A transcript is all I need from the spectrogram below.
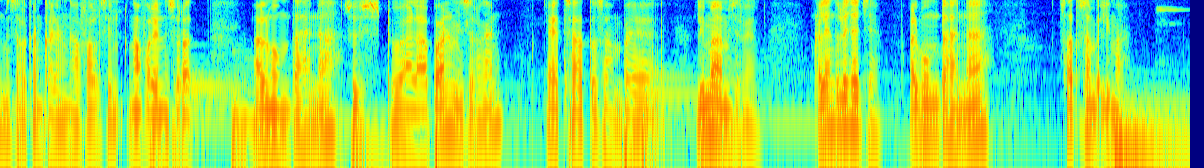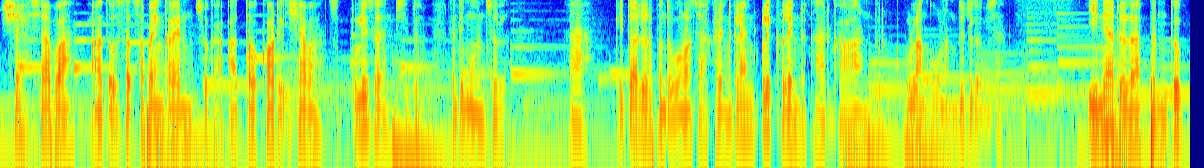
misalkan kalian ngafal ngafalin surat Al-Mumtahanah sus 28 misalkan ayat 1 sampai 5 misalkan. Kalian tulis saja Al-Mumtahanah 1 sampai 5. Syekh siapa atau ustadz siapa yang kalian suka atau kori siapa? Tulisan di situ. Nanti muncul. Nah, itu adalah bentuk murojaah kalian. Kalian klik, kalian dengarkan berulang-ulang itu juga bisa. Ini adalah bentuk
